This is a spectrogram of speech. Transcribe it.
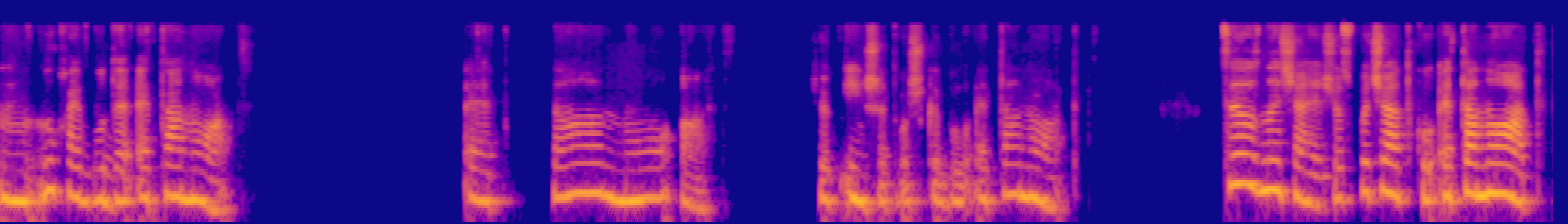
ну, хай буде етаноат. Етаноат. Щоб інше трошки було. Етаноат. Це означає, що спочатку етаноат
